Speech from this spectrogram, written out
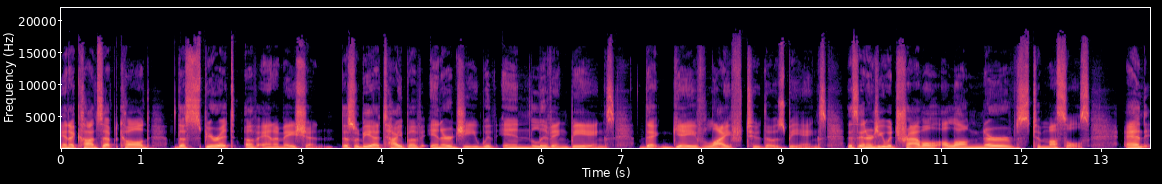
in a concept called the spirit of animation. This would be a type of energy within living beings that gave life to those beings. This energy would travel along nerves to muscles. And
